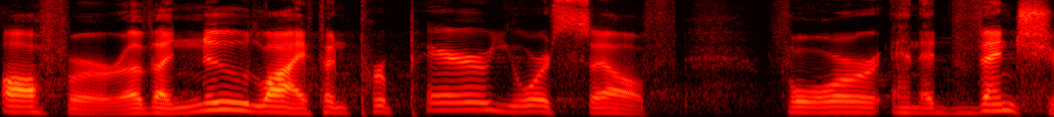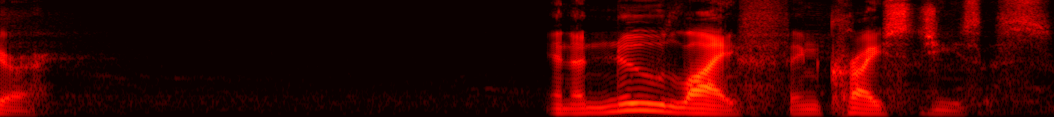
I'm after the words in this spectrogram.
offer of a new life and prepare yourself for an adventure in a new life in Christ Jesus.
